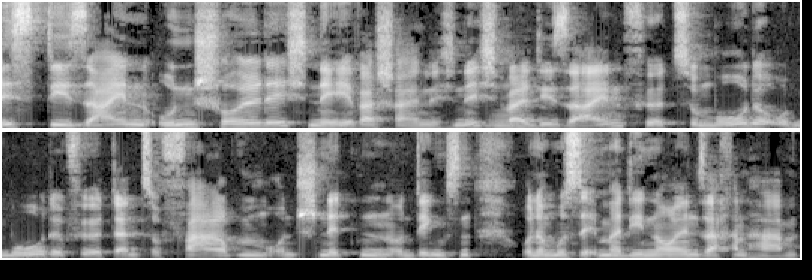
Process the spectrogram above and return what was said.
ist Design unschuldig? Nee, wahrscheinlich nicht, mhm. weil Design führt zu Mode und Mode führt dann zu Farben und Schnitten und Dingsen und dann musst du immer die neuen Sachen haben.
